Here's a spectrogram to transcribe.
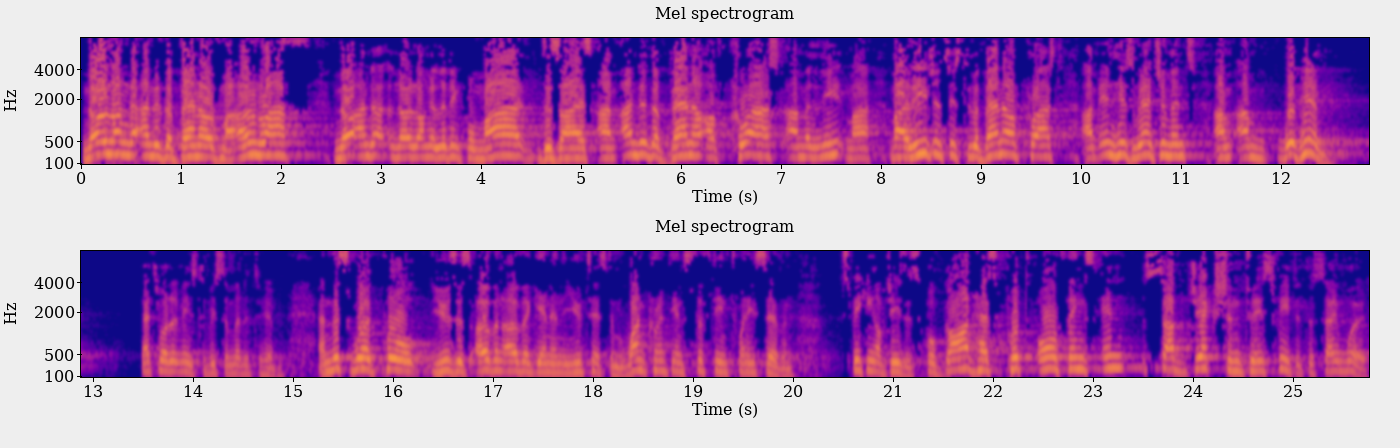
No longer under the banner of my own life, no, under, no longer living for my desires. I'm under the banner of Christ. I'm alle- my, my allegiance is to the banner of Christ. I'm in his regiment. I'm, I'm with him. That's what it means to be submitted to Him. And this word Paul uses over and over again in the New Testament. 1 Corinthians 15 27. Speaking of Jesus, for God has put all things in subjection to his feet. It's the same word.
